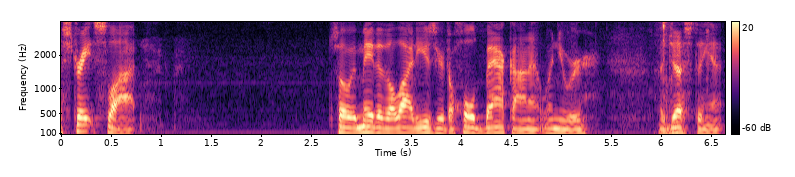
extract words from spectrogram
a straight slot. So it made it a lot easier to hold back on it when you were adjusting it.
